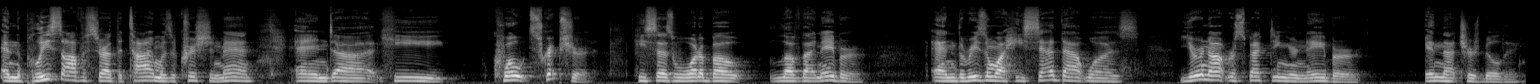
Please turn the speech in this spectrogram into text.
And the police officer at the time was a Christian man, and uh, he quotes scripture. He says, Well, what about love thy neighbor? And the reason why he said that was you're not respecting your neighbor in that church building.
